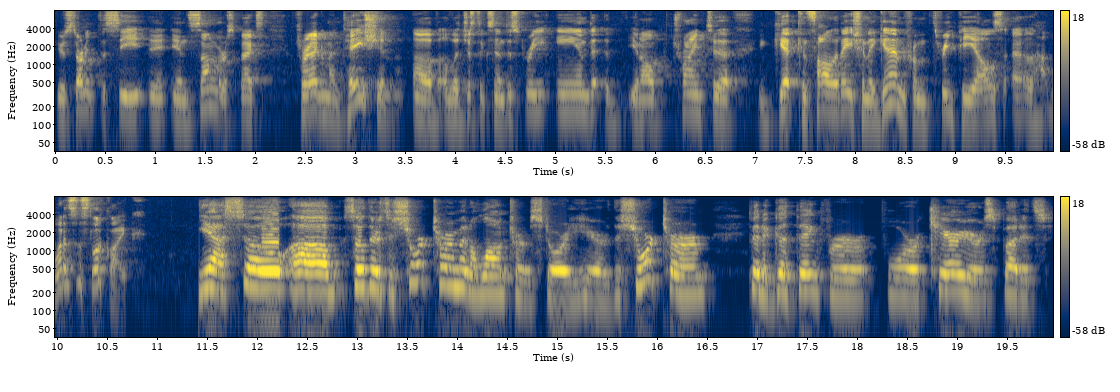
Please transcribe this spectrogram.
you're starting to see, in some respects, fragmentation of a logistics industry, and you know, trying to get consolidation again from 3PLs. Uh, what does this look like? Yeah, so um, so there's a short term and a long term story here. The short term been a good thing for for carriers, but it's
